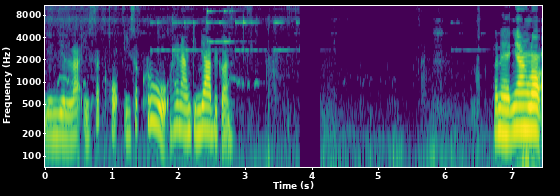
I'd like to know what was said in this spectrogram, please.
เย็นๆละอีกสักออีกสักครู่ให้นางกินหญ้าไปก่อนแผนกย่างเลาะ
